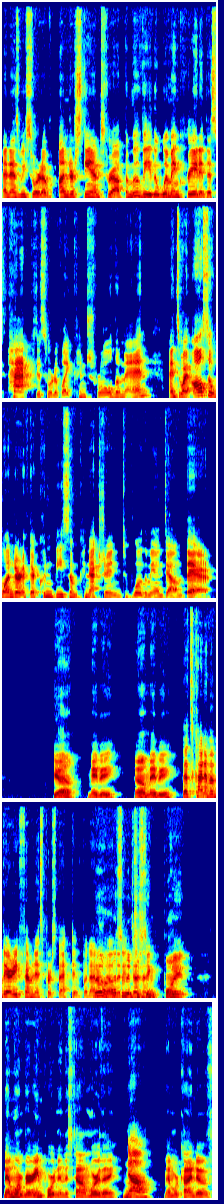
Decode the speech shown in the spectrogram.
And as we sort of understand throughout the movie, the women created this pack to sort of like control the men. And so I also wonder if there couldn't be some connection to blow the man down there. yeah. Maybe. Oh, maybe. That's kind of a very feminist perspective, but I don't no, know that's that an interesting doesn't. point. Men weren't very important in this town, were they? No, Men were kind of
